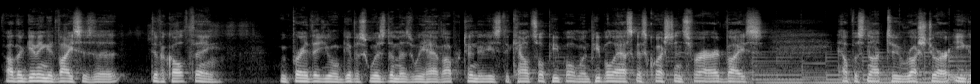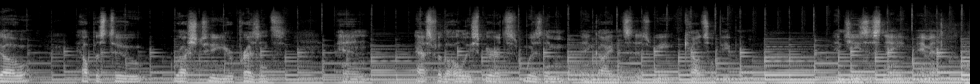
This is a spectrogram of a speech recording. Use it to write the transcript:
Father, giving advice is a difficult thing. We pray that you will give us wisdom as we have opportunities to counsel people. When people ask us questions for our advice, help us not to rush to our ego. Help us to rush to your presence and ask for the Holy Spirit's wisdom and guidance as we counsel people. In Jesus' name, amen.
